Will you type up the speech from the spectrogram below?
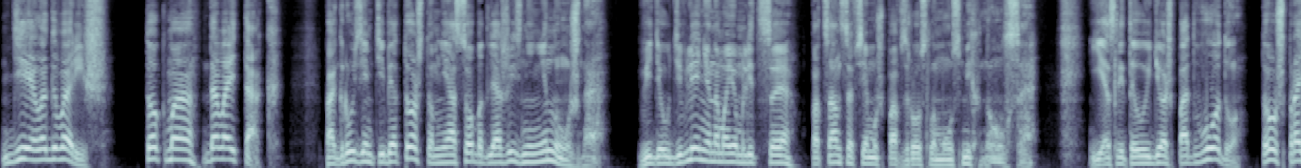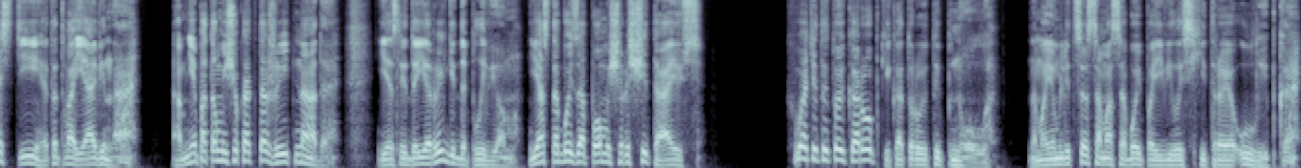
«Дело, говоришь. Токма, давай так. Погрузим тебе то, что мне особо для жизни не нужно». Видя удивление на моем лице, пацан совсем уж по-взрослому усмехнулся. «Если ты уйдешь под воду, то уж прости, это твоя вина. А мне потом еще как-то жить надо. Если до Ярыги доплывем, я с тобой за помощь рассчитаюсь». «Хватит и той коробки, которую ты пнул». На моем лице сама собой появилась хитрая улыбка.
